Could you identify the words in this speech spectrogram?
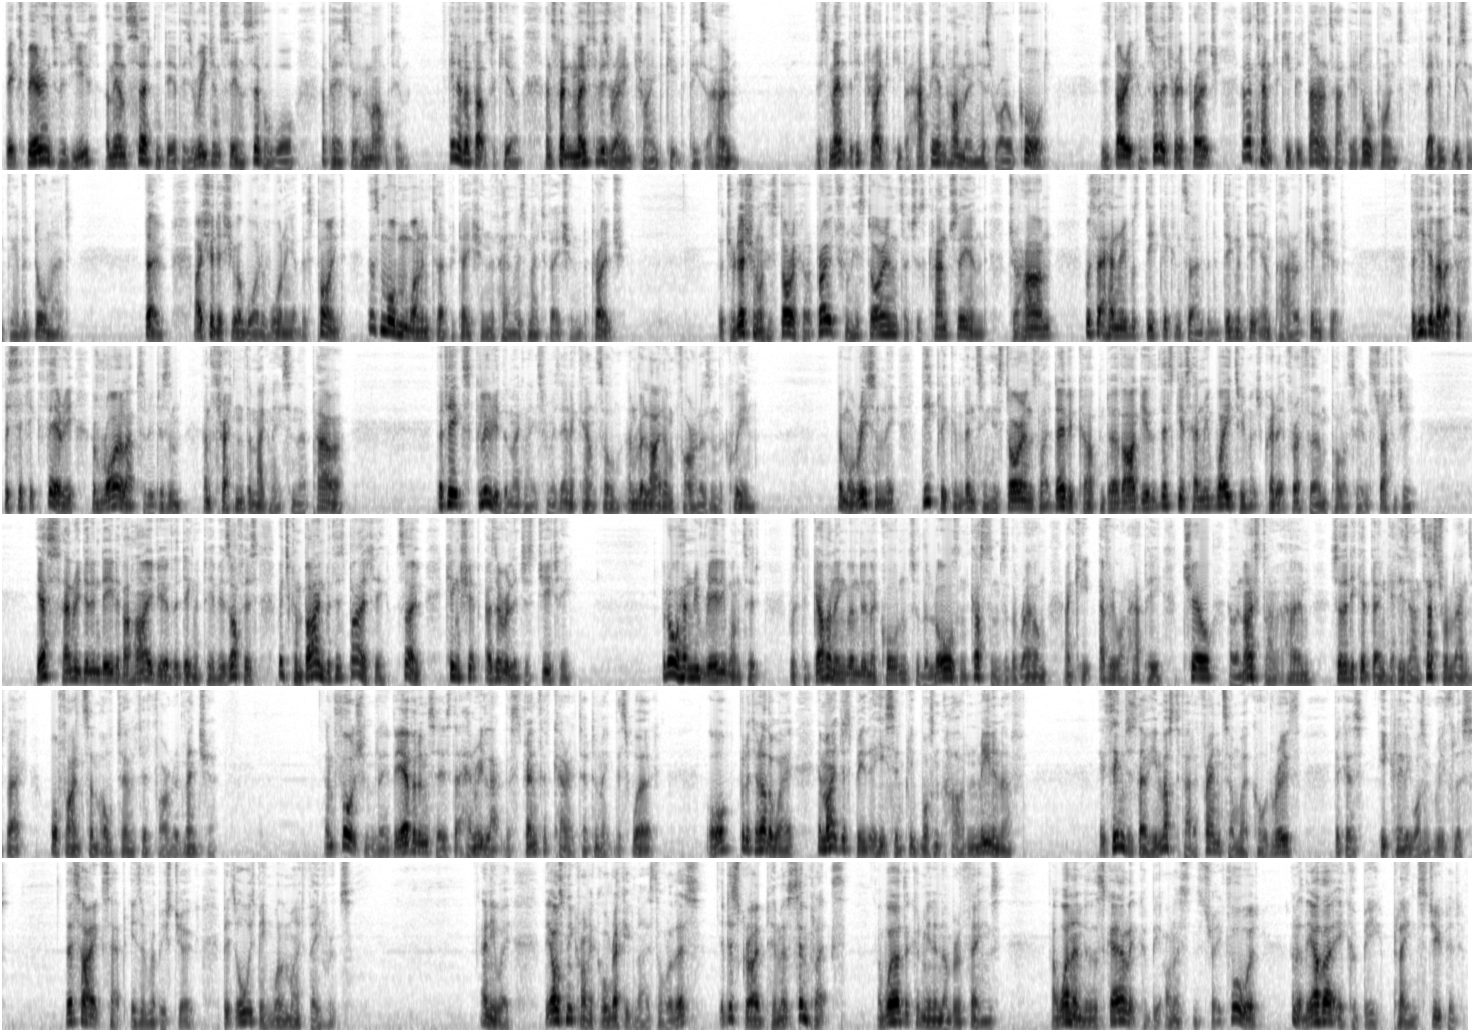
The experience of his youth and the uncertainty of his regency and civil war appears to have marked him. He never felt secure and spent most of his reign trying to keep the peace at home. This meant that he tried to keep a happy and harmonious royal court. His very conciliatory approach and attempt to keep his barons happy at all points led him to be something of a doormat. Though I should issue a word of warning at this point there's more than one interpretation of Henry's motivation and approach. The traditional historical approach from historians such as Clanchy and Treharne was that Henry was deeply concerned with the dignity and power of kingship, that he developed a specific theory of royal absolutism and threatened the magnates in their power, that he excluded the magnates from his inner council and relied on foreigners and the Queen. But more recently, deeply convincing historians like David Carpenter have argued that this gives Henry way too much credit for a firm policy and strategy. Yes, Henry did indeed have a high view of the dignity of his office, which combined with his piety, so kingship as a religious duty. But all Henry really wanted was to govern England in accordance with the laws and customs of the realm and keep everyone happy, chill, have a nice time at home, so that he could then get his ancestral lands back or find some alternative foreign adventure. Unfortunately, the evidence is that Henry lacked the strength of character to make this work. Or, put it another way, it might just be that he simply wasn't hard and mean enough. It seems as though he must have had a friend somewhere called Ruth, because he clearly wasn't ruthless. This, I accept, is a rubbish joke, but it's always been one of my favourites. Anyway, the Osney Chronicle recognised all of this. It described him as simplex, a word that could mean a number of things. At one end of the scale, it could be honest and straightforward, and at the other, it could be plain stupid.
